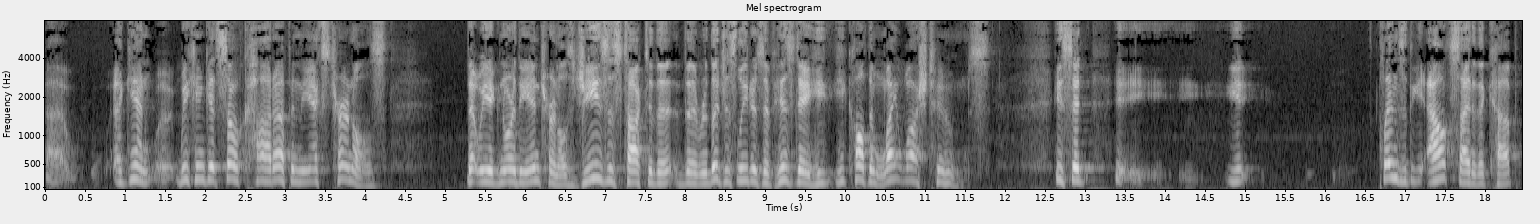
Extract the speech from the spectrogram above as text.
Uh, again, we can get so caught up in the externals that we ignore the internals. Jesus talked to the, the religious leaders of his day. He, he called them whitewashed tombs. He said, you cleanse the outside of the cup,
